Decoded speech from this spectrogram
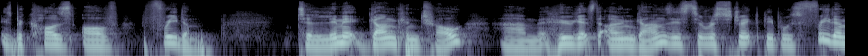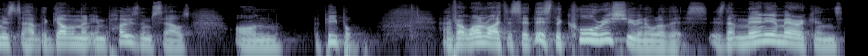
is because of freedom. To limit gun control, um, who gets to own guns, is to restrict people's freedom, is to have the government impose themselves on the people. In fact, one writer said this the core issue in all of this is that many Americans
